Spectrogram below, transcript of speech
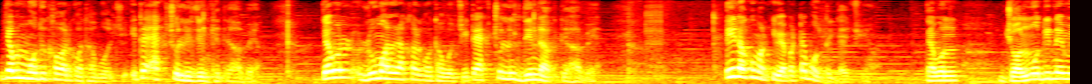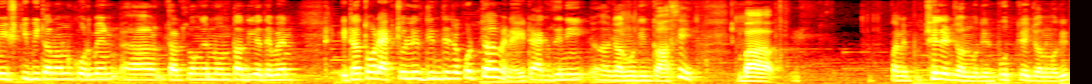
যেমন মধু খাওয়ার কথা বলছি, এটা একচল্লিশ দিন খেতে হবে। যেমন রুমাল রাখার কথা বলছি, এটা একচল্লিশ দিন রাখতে হবে। এইরকম আর কি ব্যাপারটা বলতে চাইছি। যেমন জন্মদিনে মিষ্টি বিতরণ করবেন তার সঙ্গে নোনতা দিয়ে দেবেন। এটা তো আর একচল্লিশ দিন ধরে করতে হবে না, এটা একদিনই জন্মদিন তো আসে, বা মানে ছেলের জন্মদিন, পুত্রের জন্মদিন।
